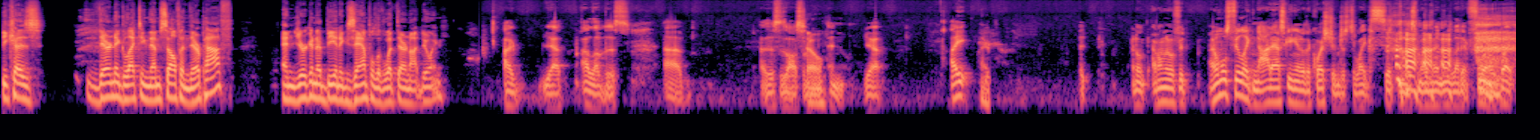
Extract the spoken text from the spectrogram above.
because they're neglecting themselves and their path and you're going to be an example of what they're not doing. I yeah, I love this. Uh, Uh, this is awesome. So, and yeah, I, I I don't I don't know if it I almost feel like not asking another question just to like sit in this moment and let it flow. But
